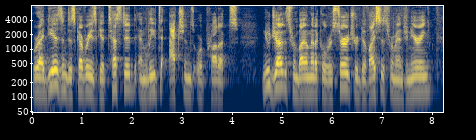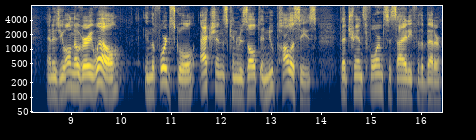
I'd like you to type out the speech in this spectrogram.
where ideas and discoveries get tested and lead to actions or products new drugs from biomedical research or devices from engineering. And as you all know very well, in the Ford School, actions can result in new policies that transform society for the better.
